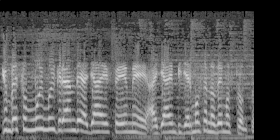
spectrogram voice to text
Y un beso muy, muy grande allá, FM, allá en Villahermosa. Nos vemos pronto.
